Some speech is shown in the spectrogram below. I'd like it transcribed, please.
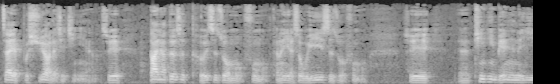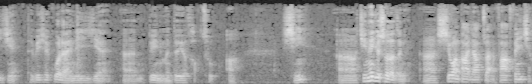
再也不需要那些经验了。所以大家都是头一次做母父母，可能也是唯一一次做父母，所以。呃，听听别人的意见，特别是过来人的意见，嗯，对你们都有好处啊。行，啊，今天就说到这里啊，希望大家转发分享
